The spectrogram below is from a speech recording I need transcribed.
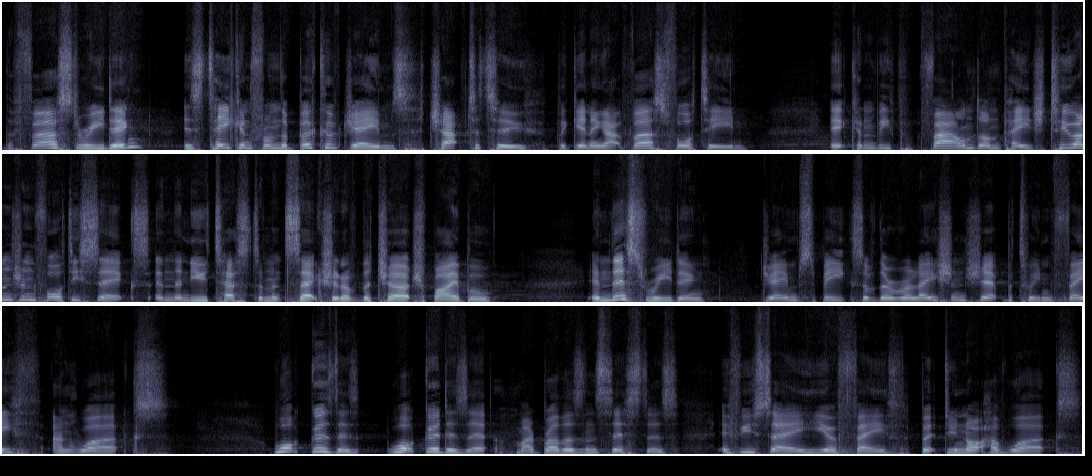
The first reading is taken from the book of James, chapter 2, beginning at verse 14. It can be found on page 246 in the New Testament section of the Church Bible. In this reading, James speaks of the relationship between faith and works. What good is what good is it, my brothers and sisters, if you say you have faith but do not have works?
